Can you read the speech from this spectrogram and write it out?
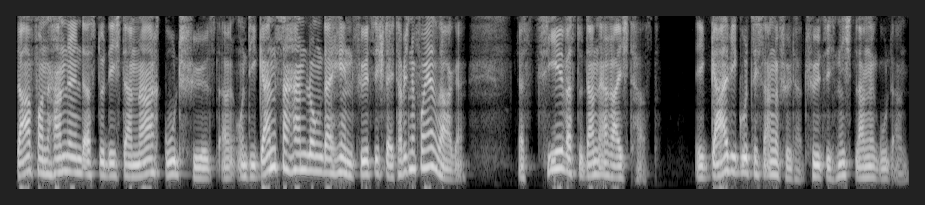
davon handeln, dass du dich danach gut fühlst und die ganze Handlung dahin fühlt sich schlecht, habe ich eine Vorhersage. Das Ziel, was du dann erreicht hast, egal wie gut sich's angefühlt hat, fühlt sich nicht lange gut an,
